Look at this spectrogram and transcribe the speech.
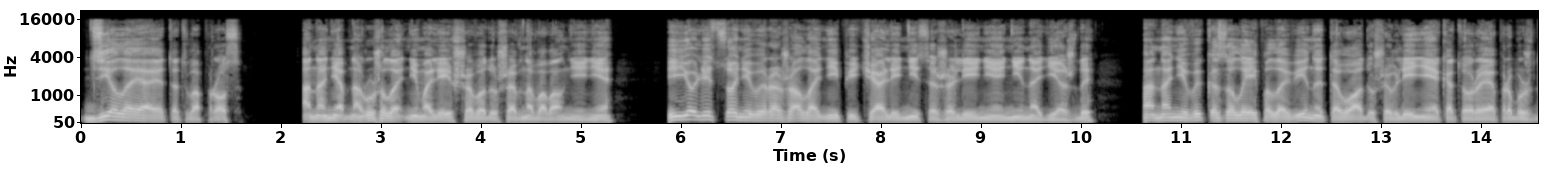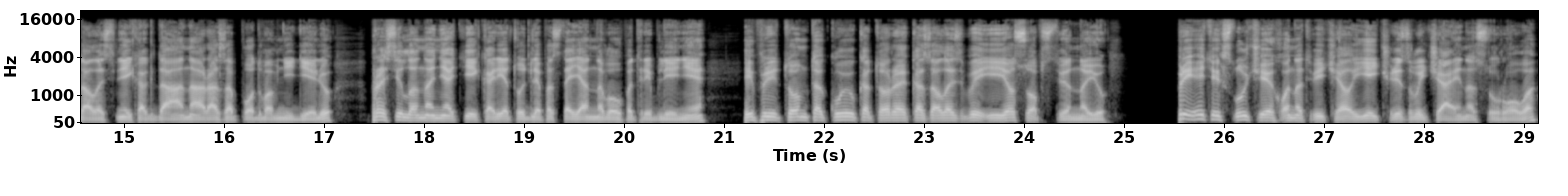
Делая этот вопрос, она не обнаружила ни малейшего душевного волнения. Ее лицо не выражало ни печали, ни сожаления, ни надежды. Она не выказала и половины того одушевления, которое пробуждалось в ней, когда она раза по два в неделю просила нанять ей карету для постоянного употребления, и при том такую, которая казалась бы ее собственною. При этих случаях он отвечал ей чрезвычайно сурово,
